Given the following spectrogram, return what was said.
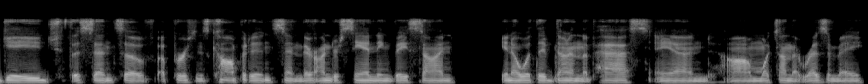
gauge the sense of a person's competence and their understanding based on, you know, what they've done in the past and um, what's on their resume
